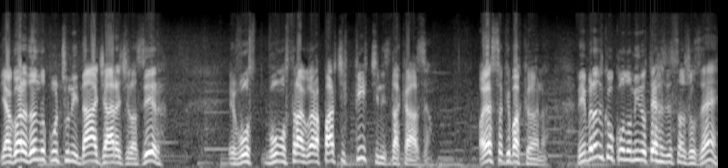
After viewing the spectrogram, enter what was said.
E agora, dando continuidade à área de lazer, eu vou, vou mostrar agora a parte fitness da casa. Olha só que bacana. Lembrando que o condomínio Terras de São José,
